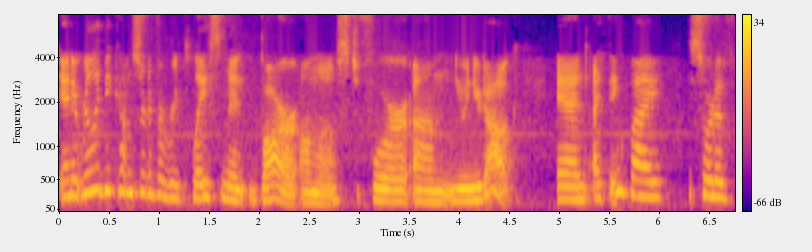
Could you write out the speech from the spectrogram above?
and it really becomes sort of a replacement bar almost for um, you and your dog. And I think by sort of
